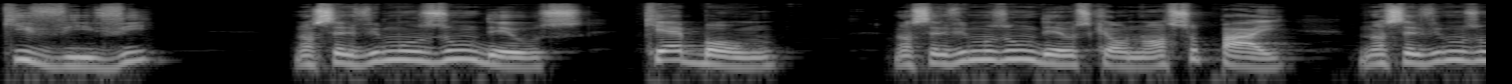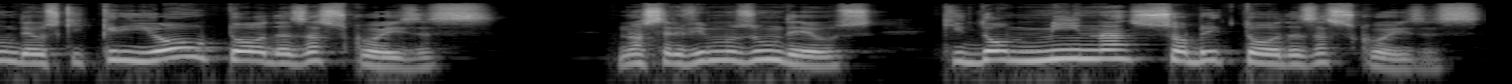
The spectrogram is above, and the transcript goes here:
que vive, nós servimos um Deus que é bom, nós servimos um Deus que é o nosso Pai, nós servimos um Deus que criou todas as coisas, nós servimos um Deus que domina sobre todas as coisas.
